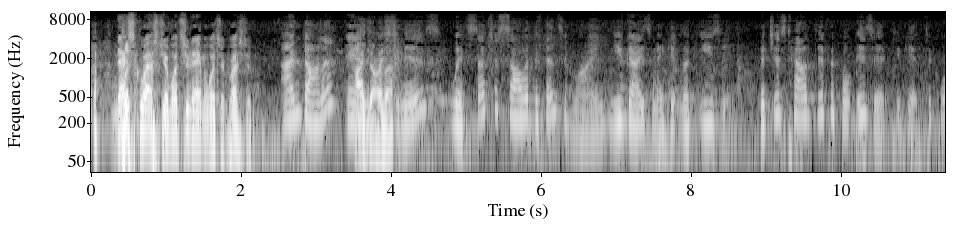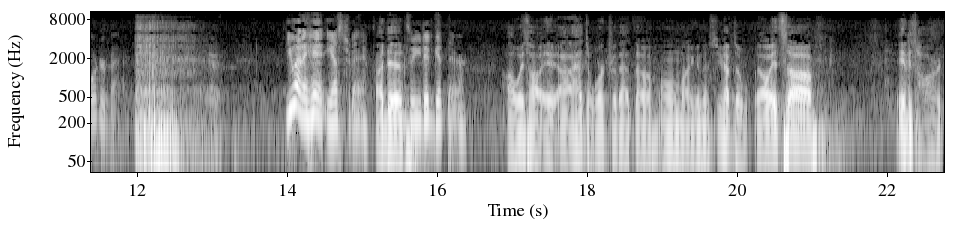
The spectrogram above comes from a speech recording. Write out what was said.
Next question. What's your name and what's your question? I'm Donna, and Hi, the Donna. question is: With such a solid defensive line, you guys make it look easy. But just how difficult is it to get to quarterback? You had a hit yesterday, I did. so you did get there. Oh, it's hard. I had to work for that though. Oh my goodness, you have to. Oh, it's uh, it is hard.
